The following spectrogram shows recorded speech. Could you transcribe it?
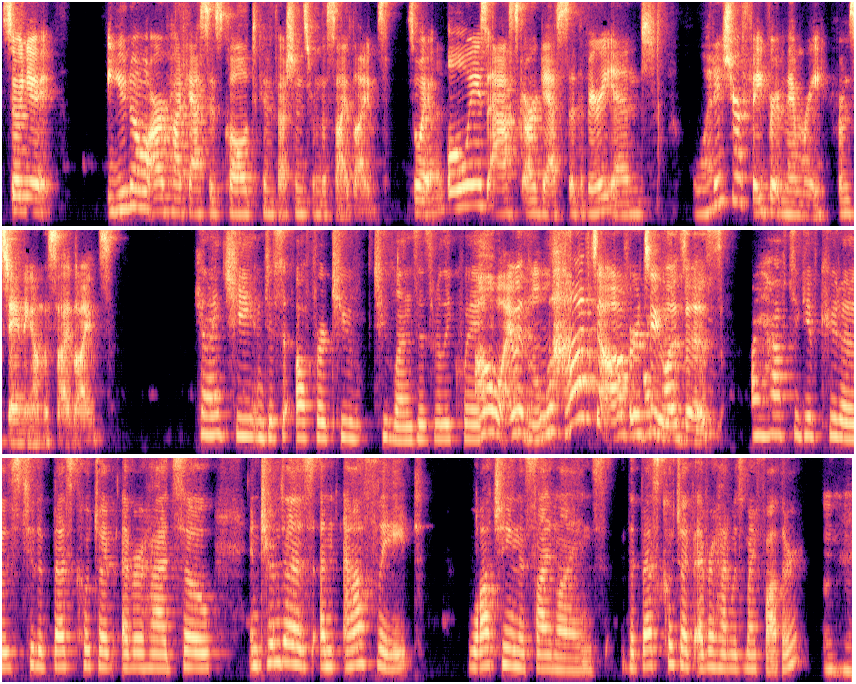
Sonja, you know our podcast is called Confessions from the Sidelines. So yes. I always ask our guests at the very end, what is your favorite memory from standing on the sidelines? Can I cheat and just offer two two lenses really quick? Oh, I would love to offer two I lenses. To, I have to give kudos to the best coach I've ever had. So, in terms as an athlete watching the sidelines, the best coach I've ever had was my father. Mm-hmm.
